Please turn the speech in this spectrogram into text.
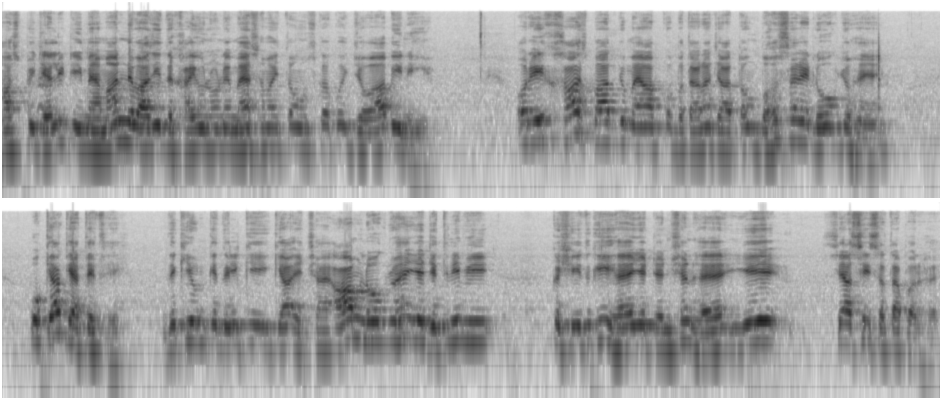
हॉस्पिटैलिटी मेहमान नवाजी दिखाई उन्होंने, मैं समझता हूँ उसका कोई जवाब ही नहीं है। और एक ख़ास बात जो मैं आपको बताना चाहता हूँ, बहुत सारे लोग जो हैं, वो क्या कहते थे? देखिए उनके दिल की क्या इच्छा है। आम लोग जो हैं, ये जितनी भी कशीदगी है, ये टेंशन है, ये सियासी सतह पर है।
